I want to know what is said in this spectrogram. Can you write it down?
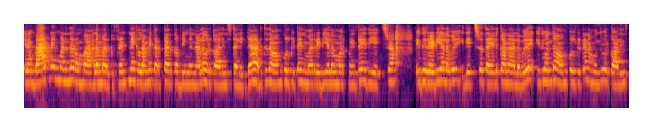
எனக்கு பேக் நெக் மட்டும்தான் ரொம்ப அகலமாக இருக்குது ஃப்ரண்ட் நெக் எல்லாமே கரெக்டாக இருக்குது அப்படிங்கிறனால ஒரு கால் இன்ச் தள்ளிக்கிட்டேன். அடுத்தது ஆம்கோல் கிட்ட இந்த மாதிரி ரெடி அளவு மார்க் பண்ணிவிட்டு இது எக்ஸ்ட்ரா இது ரெடி அளவு இது எக்ஸ்ட்ரா தையலுக்கான அளவு இது வந்து ஆம்கோல் கிட்ட நம்ம வந்து ஒரு கால் இன்ச்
